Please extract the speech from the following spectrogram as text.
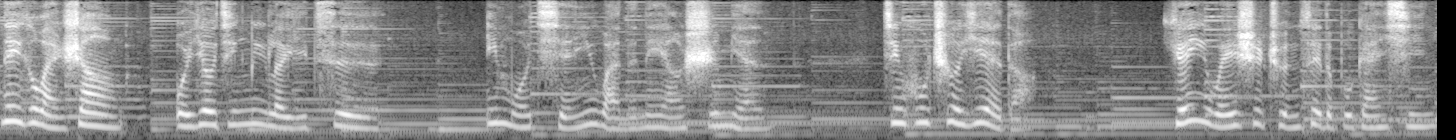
那个晚上，我又经历了一次一模前一晚的那样失眠，近乎彻夜的。原以为是纯粹的不甘心，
